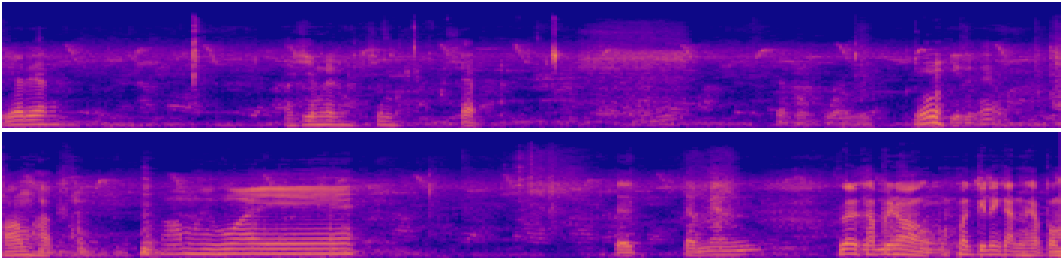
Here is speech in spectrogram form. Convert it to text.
เดี๋ยวเดี๋ยวมาชิมเลยลูกชิมแซ่บจะบอกว่าโอ้ยกินแล้วหอมครับหอมห่วยแต่แต่แม่น เลิกครับพี่น้องมากินด้วยกันครับผม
